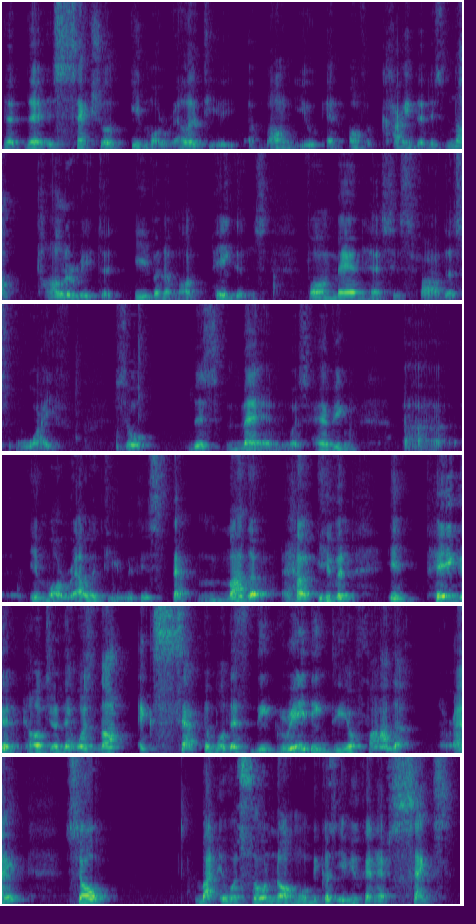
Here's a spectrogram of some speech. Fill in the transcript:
that there is sexual immorality among you and of a kind that is not tolerated even among pagans, for a man has his father's wife. So this man was having uh, immorality with his stepmother. even in pagan culture, that was not acceptable. That's degrading to your father. All right? So, but it was so normal because if you can have sex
